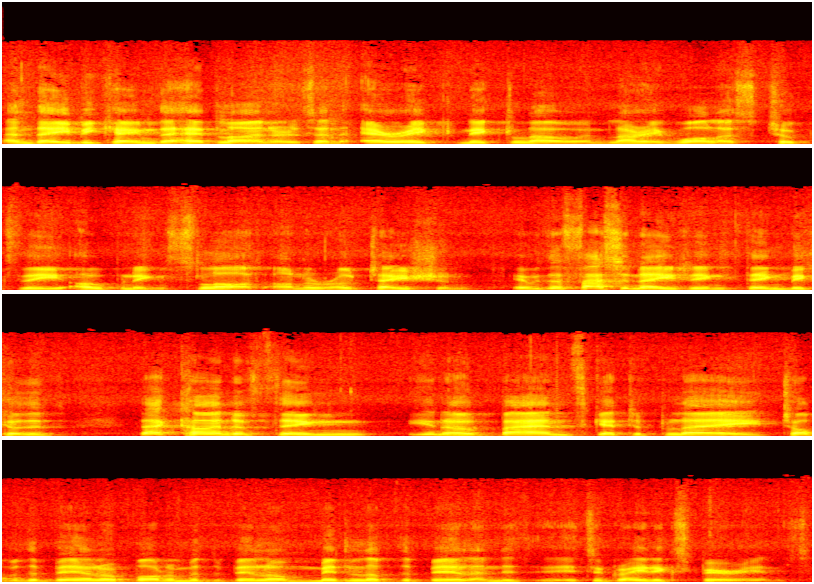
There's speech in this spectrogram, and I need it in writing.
and they became the headliners. And Eric, Nick Lowe, and Larry Wallis took the opening slot on a rotation. It was a fascinating thing because that kind of thing, you know, bands get to play top of the bill or bottom of the bill or middle of the bill, and it's, it's a great experience.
